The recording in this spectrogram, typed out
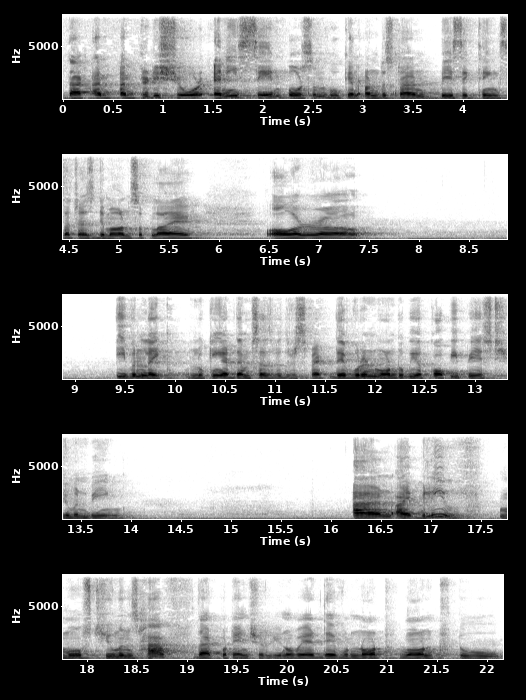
that I'm, I'm pretty sure any sane person who can understand basic things such as demand supply or uh, even like looking at themselves with respect, they wouldn't want to be a copy paste human being and I believe most humans have that potential, you know, where they would not want to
